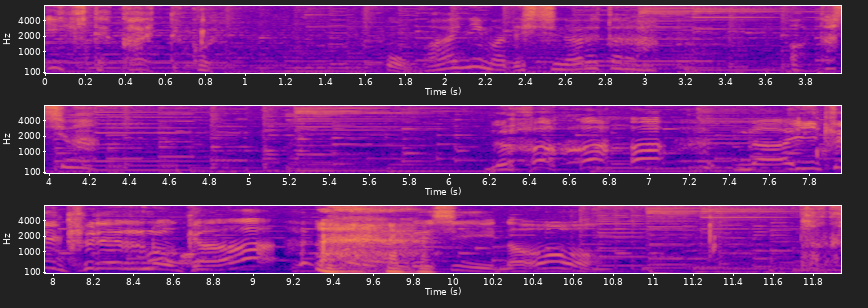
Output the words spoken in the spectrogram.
生きて帰ってこい。お前にまで死なれたら私は泣いてくれるのか？嬉しいの。バカ。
